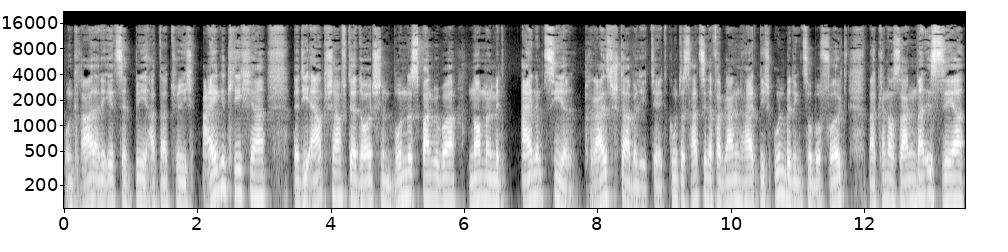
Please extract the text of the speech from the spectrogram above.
Und gerade eine EZB hat natürlich eigentlich ja die Erbschaft der Deutschen Bundesbank übernommen mit einem Ziel, Preisstabilität. Gut, das hat sie in der Vergangenheit nicht unbedingt so befolgt. Man kann auch sagen, man ist sehr,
